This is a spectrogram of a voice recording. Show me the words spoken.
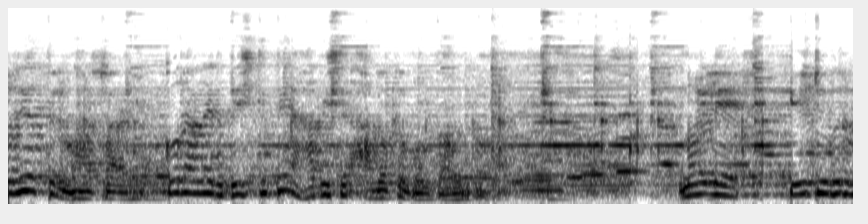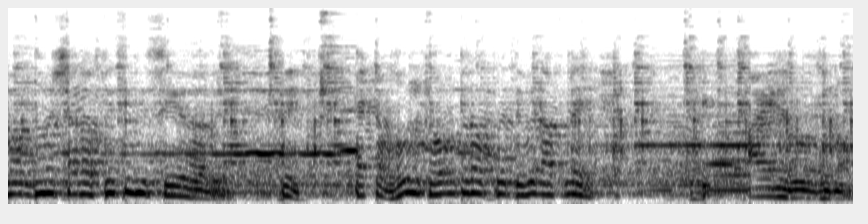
শরীয়তের ভাষায় কোরআনের দৃষ্টিতে হাদিসের আলোকে বলতে হবে নইলে ইউটিউবের মাধ্যমে সারা পৃথিবী ছেড়ে যাবে। একটা ভুল কাউন্টার আপনি দেবেন, আপনি আইনের নন।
